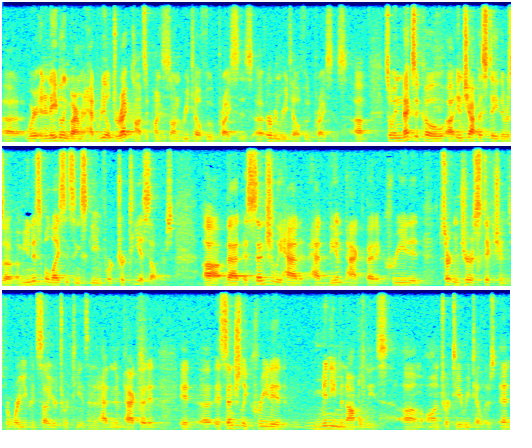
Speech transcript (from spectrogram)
uh, where an enabling environment had real direct consequences on retail food prices, uh, urban retail food prices. Um, so in Mexico, uh, in Chiapas State, there was a, a, municipal licensing scheme for tortilla sellers. Uh, that essentially had, had the impact that it created certain jurisdictions for where you could sell your tortillas, and it had an impact that it, it uh, essentially created mini monopolies um, on tortilla retailers. And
